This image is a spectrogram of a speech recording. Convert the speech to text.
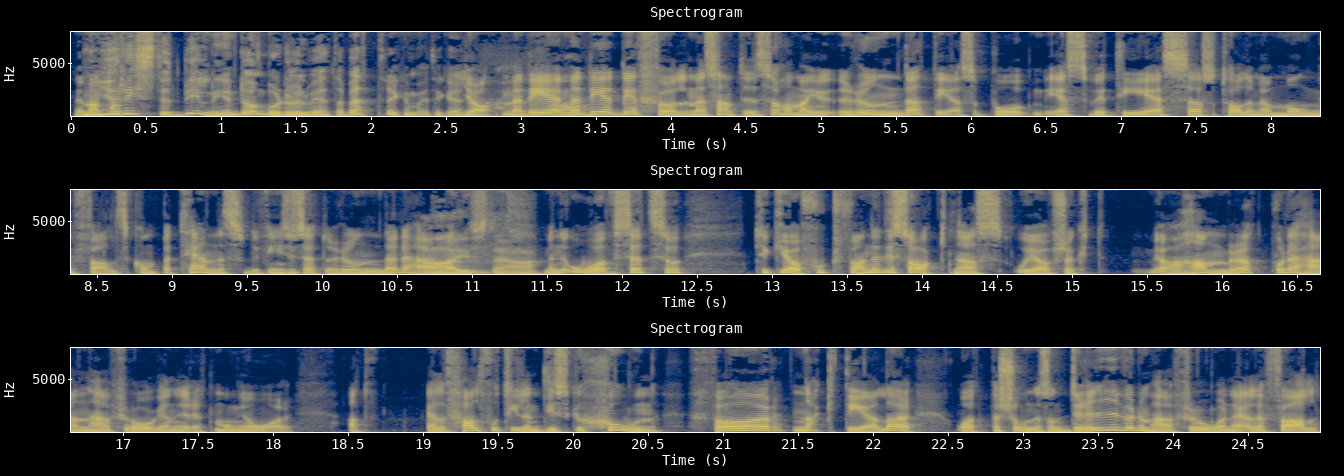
Men man, juristutbildningen, de borde väl veta bättre kan man ju tycka. Ja, men det, men det, det föll. Men samtidigt så har man ju rundat det. Alltså på SVT, SR så talar man om mångfaldskompetens. Det finns ju sätt att runda det här. Ja, men, det. Ja. men oavsett så tycker jag fortfarande det saknas, och jag har försökt, jag har hamrat på det här, den här frågan i rätt många år, att i alla fall få till en diskussion för nackdelar och att personer som driver de här frågorna i alla fall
